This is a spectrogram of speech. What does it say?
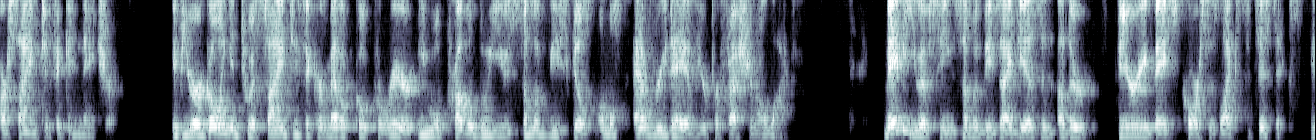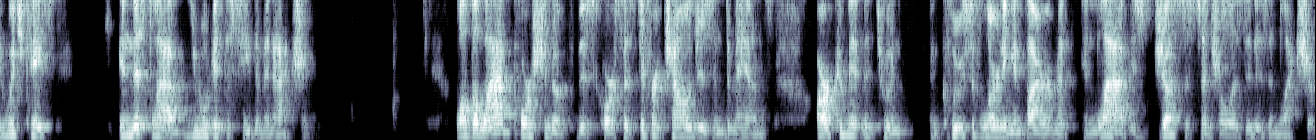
are scientific in nature. If you are going into a scientific or medical career, you will probably use some of these skills almost every day of your professional life. Maybe you have seen some of these ideas in other theory-based courses like statistics, in which case, in this lab, you will get to see them in action. While the lab portion of this course has different challenges and demands, our commitment to an inclusive learning environment in lab is just as essential as it is in lecture.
